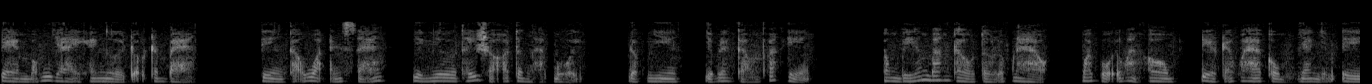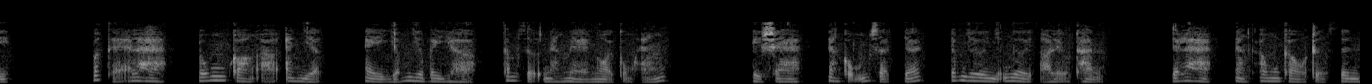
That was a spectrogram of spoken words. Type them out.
đem bóng dài hai người đổ trên bàn. Tiền thảo qua ánh sáng, dường như thấy rõ từng hạt bụi. Đột nhiên, Diệp Lan Cẩm phát hiện. Không biết ban đầu từ lúc nào, mỗi buổi hoàng hôn đều trải qua cùng nhan nhiễm y. Bất kể là chúng còn ở an dật, hay giống như bây giờ, tâm sự nặng nề ngồi cùng hắn. Thì ra, nàng cũng sợ chết giống như những người ở liệu thành. Chỉ là nàng không cầu trường sinh,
